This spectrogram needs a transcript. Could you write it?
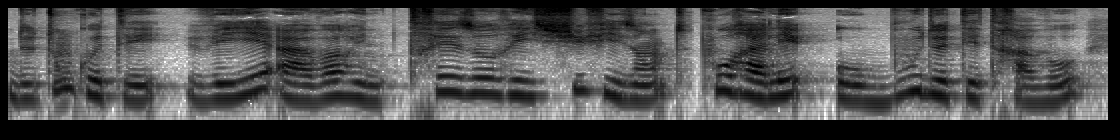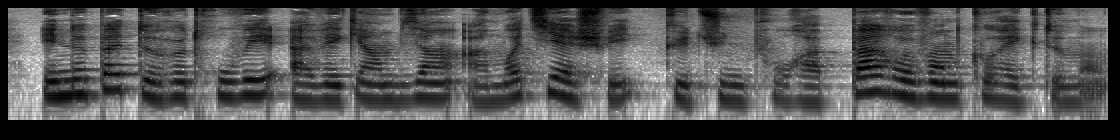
de ton côté veiller à avoir une trésorerie suffisante pour aller au bout de tes travaux et ne pas te retrouver avec un bien à moitié achevé que tu ne pourras pas revendre correctement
